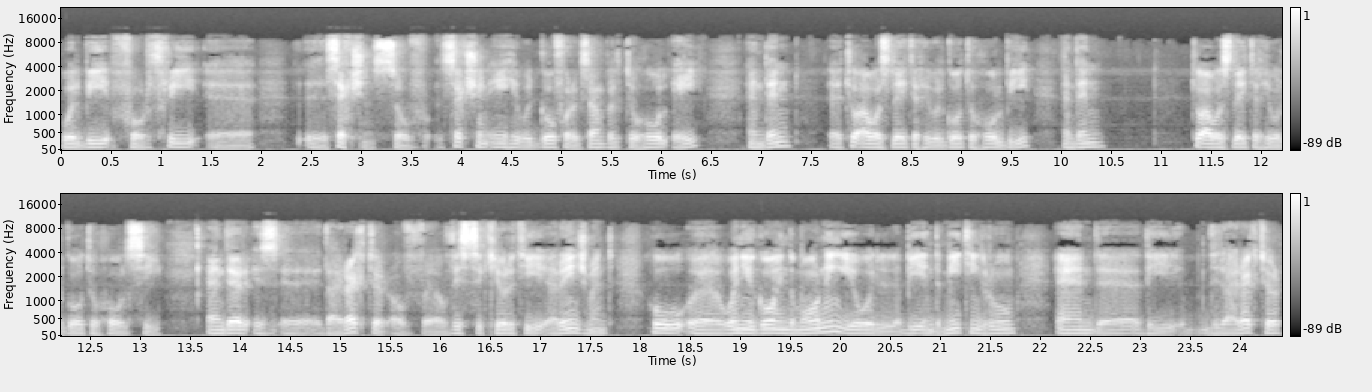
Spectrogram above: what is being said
will be for three uh, uh, sections. So, section A, he would go, for example, to hall A, and then uh, two hours later he will go to hall B, and then two hours later he will go to hall C. And there is a director of, uh, of this security arrangement who, uh, when you go in the morning, you will be in the meeting room, and uh, the the director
